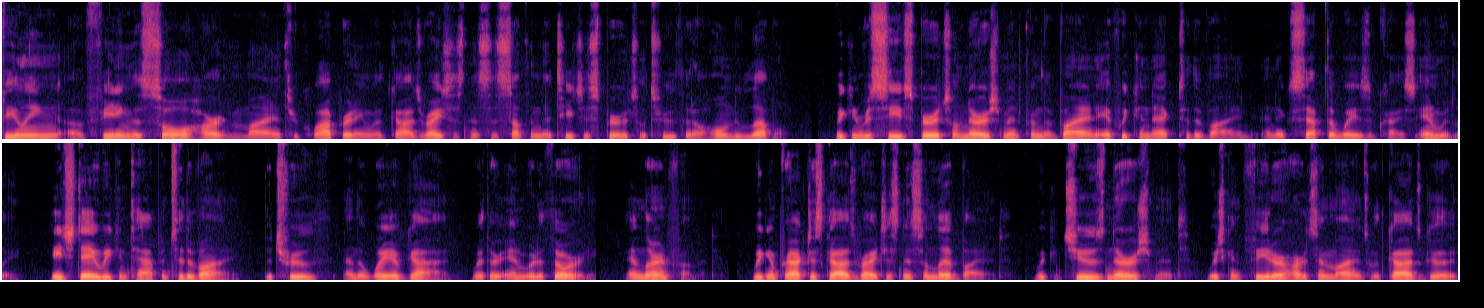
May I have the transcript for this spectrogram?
feeling of feeding the soul, heart, and mind through cooperating with God's righteousness is something that teaches spiritual truth at a whole new level. We can receive spiritual nourishment from the vine if we connect to the vine and accept the ways of Christ inwardly. Each day we can tap into the vine, the truth, and the way of God with our inward authority and learn from it. We can practice God's righteousness and live by it. We can choose nourishment, which can feed our hearts and minds with God's good,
